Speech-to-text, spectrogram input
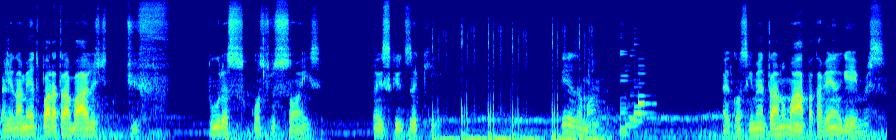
Agendamento para trabalhos de futuras construções. Estão escritos aqui. Beleza, mano. Aí conseguimos entrar no mapa, tá vendo, gamers?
